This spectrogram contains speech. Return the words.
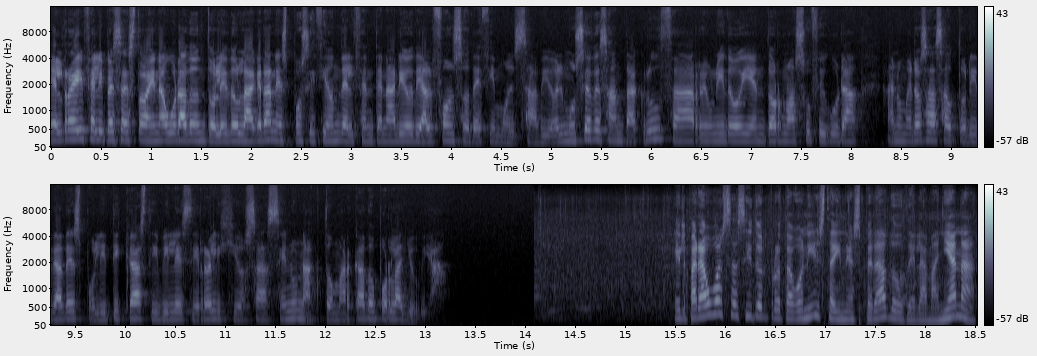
El rey Felipe VI ha inaugurado en Toledo la gran exposición del centenario de Alfonso X el Sabio. El Museo de Santa Cruz ha reunido hoy en torno a su figura a numerosas autoridades políticas, civiles y religiosas en un acto marcado por la lluvia. El paraguas ha sido el protagonista inesperado de la mañana.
